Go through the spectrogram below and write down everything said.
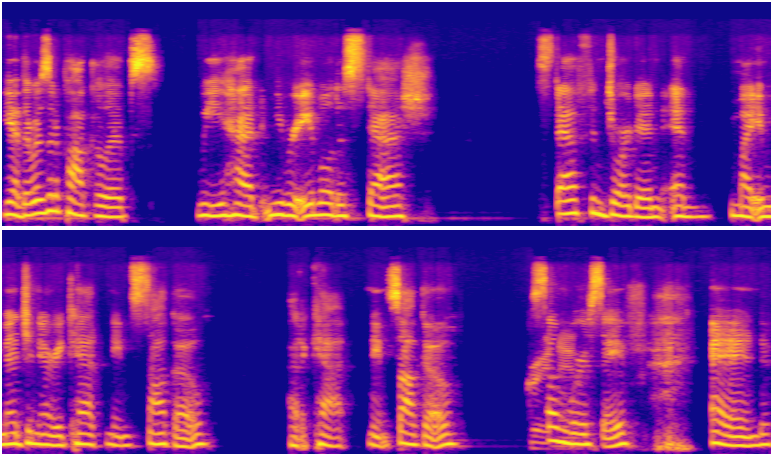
yeah, there was an apocalypse. We had we were able to stash Steph and Jordan and my imaginary cat named Sako. I had a cat named Sako. Great Some name. safe. And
